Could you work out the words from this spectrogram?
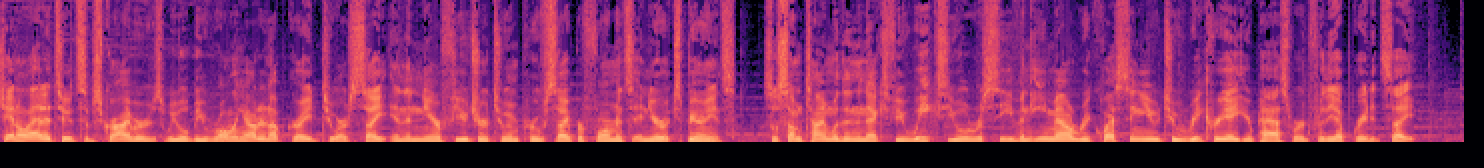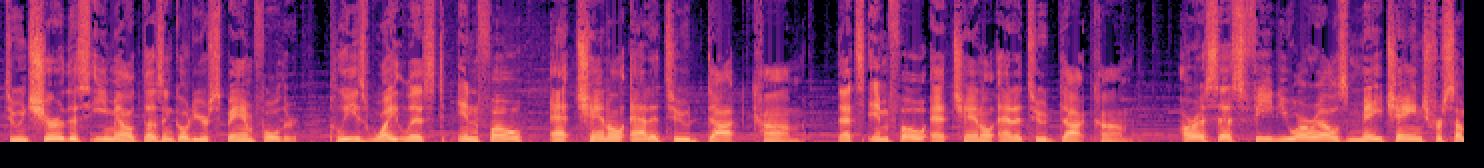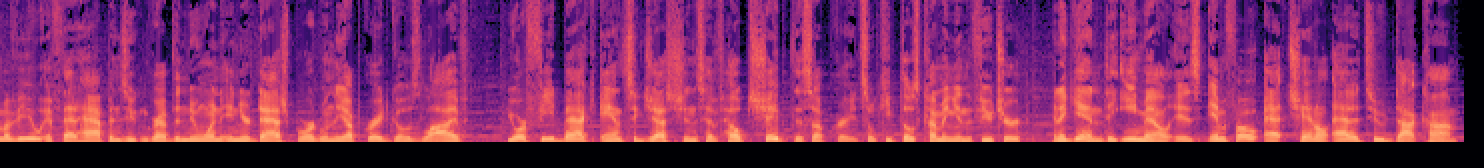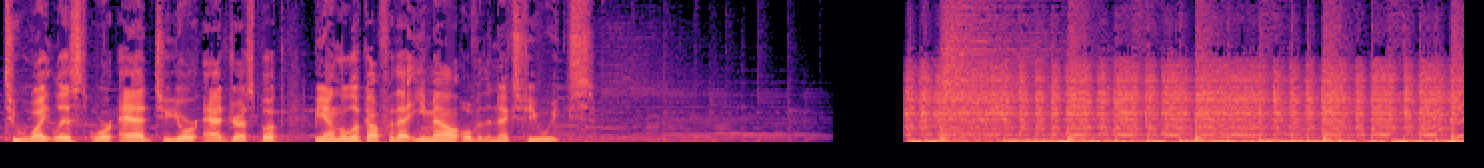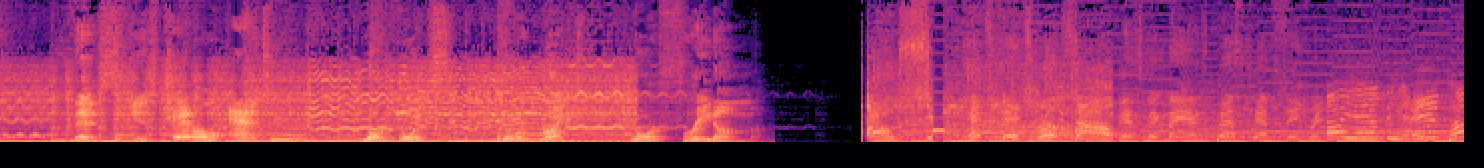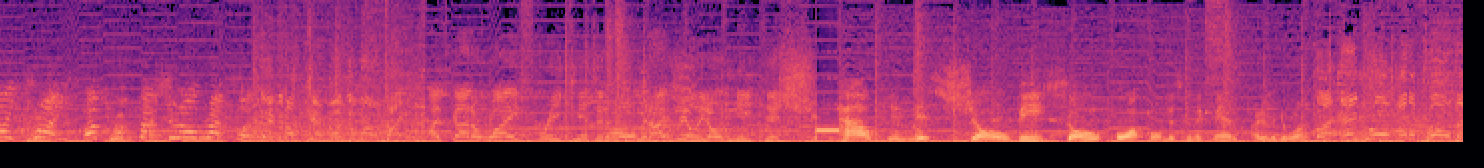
Channel Attitude subscribers, we will be rolling out an upgrade to our site in the near future to improve site performance and your experience. So, sometime within the next few weeks, you will receive an email requesting you to recreate your password for the upgraded site. To ensure this email doesn't go to your spam folder, please whitelist info at channelattitude.com. That's info at channelattitude.com. RSS feed URLs may change for some of you. If that happens, you can grab the new one in your dashboard when the upgrade goes live. Your feedback and suggestions have helped shape this upgrade, so keep those coming in the future. And again, the email is info at channelattitude.com to whitelist or add to your address book. Be on the lookout for that email over the next few weeks. This is Channel Attitude. Your voice, your right, your freedom. Oh shit! It's Vince Russo! Vince McMahon's best kept secret. I am the anti-Christ of professional wrestling. David Arquette won the world title. I've got a wife, three kids at home, and I really don't need this shit. How can this show be so awful, Mr. McMahon? I didn't think it was. Viagra on a pole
